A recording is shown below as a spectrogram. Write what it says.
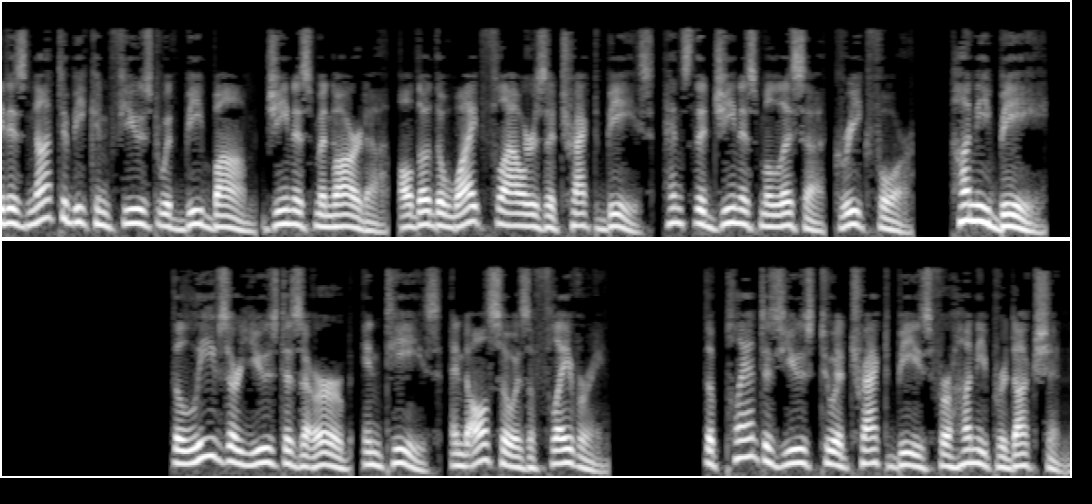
It is not to be confused with bee balm genus Monarda, although the white flowers attract bees, hence the genus Melissa Greek for honey bee. The leaves are used as a herb, in teas, and also as a flavoring. The plant is used to attract bees for honey production.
